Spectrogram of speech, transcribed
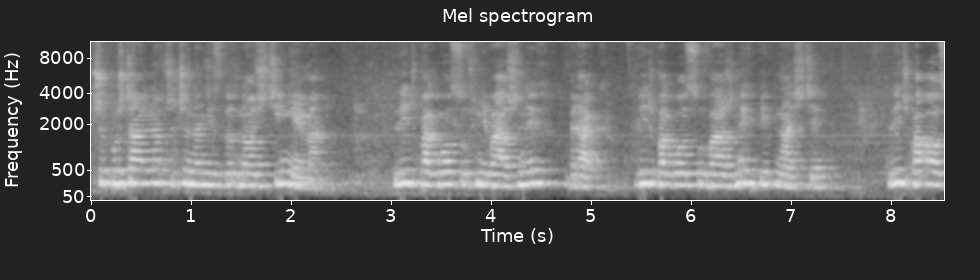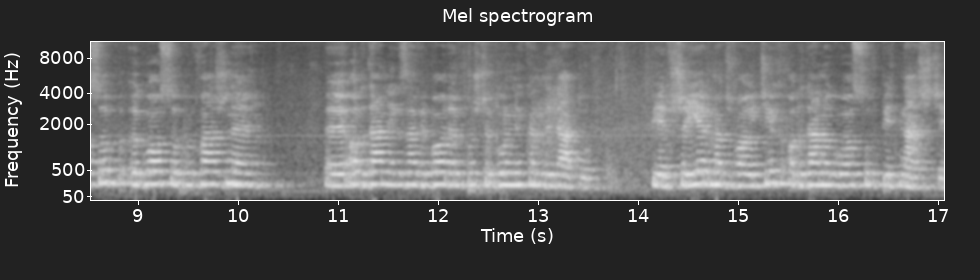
Przypuszczalna przyczyna niezgodności nie ma. Liczba głosów nieważnych brak. Liczba głosów ważnych 15. Liczba osób, głosów ważne e, oddanych za wyborem poszczególnych kandydatów. Pierwsze Jermacz Wojciech oddano głosów 15.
